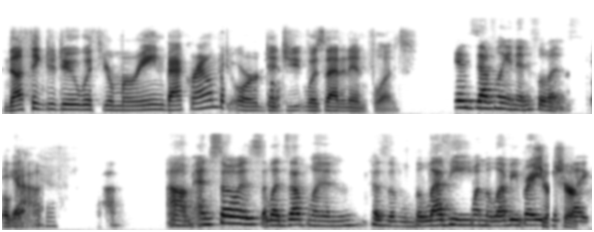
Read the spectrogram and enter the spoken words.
Nothing to do with your marine background, or did you? Was that an influence? It's definitely an influence. Okay. Yeah. yeah. Um, and so is Led Zeppelin because of the levee when the Levee breaks, sure, sure. like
